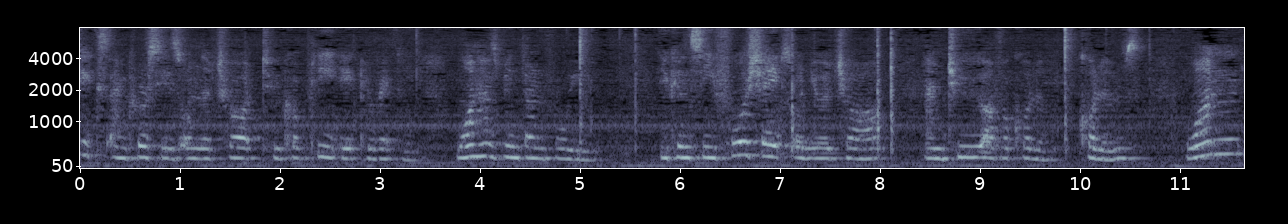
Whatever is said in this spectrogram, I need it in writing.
ticks and crosses on the chart to complete it correctly. One has been done for you. You can see four shapes on your chart and two other column, columns. One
